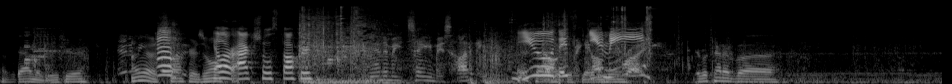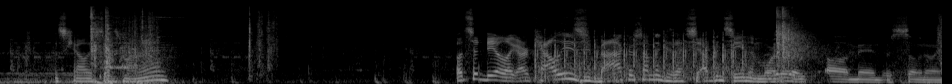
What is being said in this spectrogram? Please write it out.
There's a guy on the roof here. I got a stalker as Y'all are actual stalkers. The enemy team is hunting. You, they Become scare me. prey. They were kind of uh. This Cali six, my man. What's the deal? Like, are Cali's back or something? Because I've been seeing them more. like, oh man, they're so annoying.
